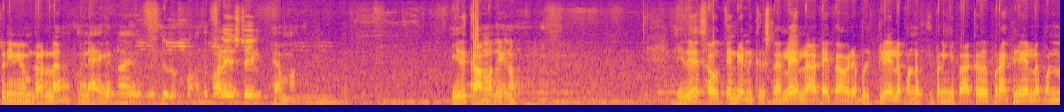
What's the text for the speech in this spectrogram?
பிரீமியம் டாலில் விநாயகர். அந்த பழைய ஸ்டைல் ஆமாம் இது காமதேனு. இது சவுத் இந்தியன் கிருஷ்ணரில் எல்லா டைப்பும் அவைலபிள் கிளியரில் பண்ணது. இப்போ நீங்கள் பார்க்குறது பூரா கிளியரில் பண்ண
